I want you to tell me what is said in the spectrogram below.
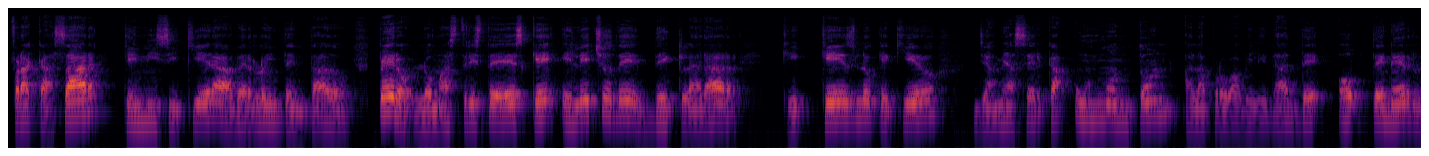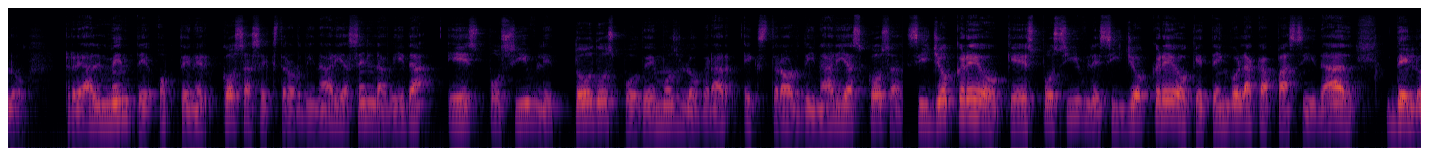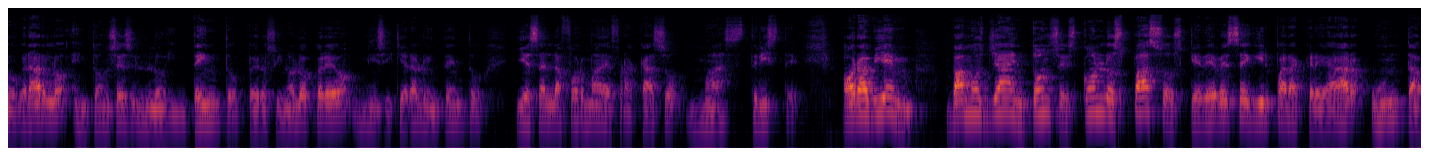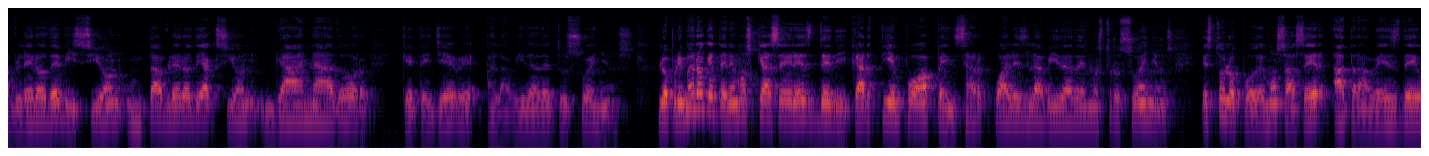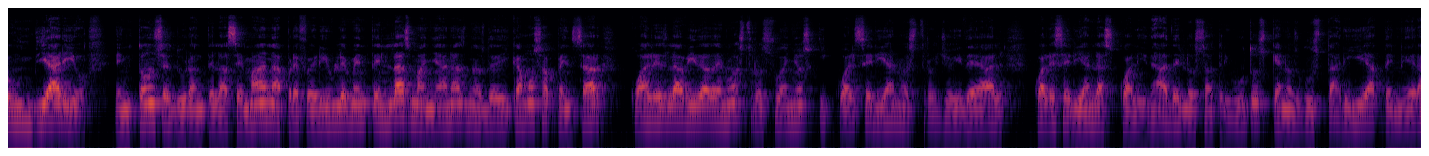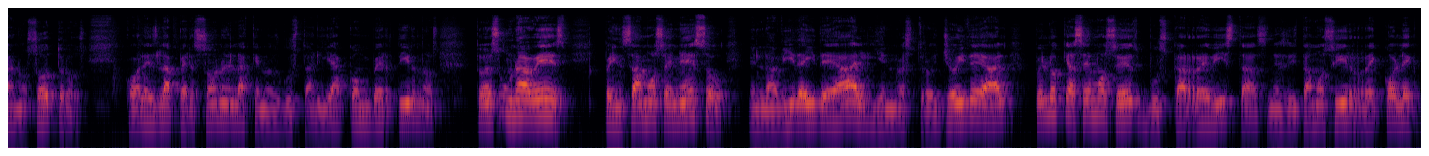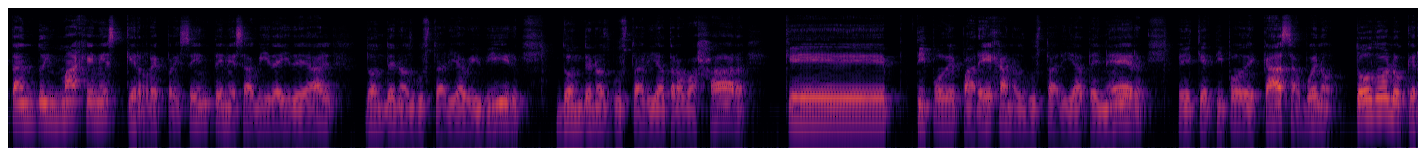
fracasar que ni siquiera haberlo intentado. Pero lo más triste es que el hecho de declarar que qué es lo que quiero ya me acerca un montón a la probabilidad de obtenerlo. Realmente obtener cosas extraordinarias en la vida es posible. Todos podemos lograr extraordinarias cosas. Si yo creo que es posible, si yo creo que tengo la capacidad de lograrlo, entonces lo intento. Pero si no lo creo, ni siquiera lo intento. Y esa es la forma de fracaso más triste. Ahora bien, Vamos ya entonces con los pasos que debes seguir para crear un tablero de visión, un tablero de acción ganador que te lleve a la vida de tus sueños. Lo primero que tenemos que hacer es dedicar tiempo a pensar cuál es la vida de nuestros sueños. Esto lo podemos hacer a través de un diario. Entonces, durante la semana, preferiblemente en las mañanas, nos dedicamos a pensar cuál es la vida de nuestros sueños y cuál sería nuestro yo ideal, cuáles serían las cualidades, los atributos que nos gustaría tener a nosotros, cuál es la persona en la que nos gustaría convertirnos. Entonces, una vez pensamos en eso, en la vida ideal y en nuestro yo ideal, pues lo que hacemos es buscar revistas. Necesitamos ir recolectando imágenes que representen esa vida ideal, donde nos gustaría vivir, donde nos gustaría trabajar, qué tipo de pareja nos gustaría tener, eh, qué tipo de casa. Bueno, todo lo que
